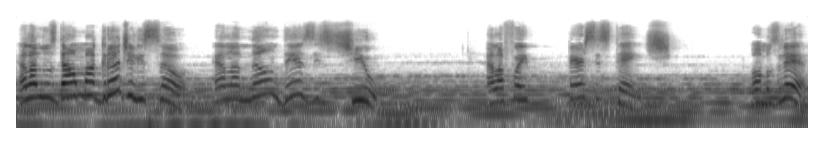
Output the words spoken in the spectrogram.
ela nos dá uma grande lição. Ela não desistiu, ela foi persistente. Vamos ler?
